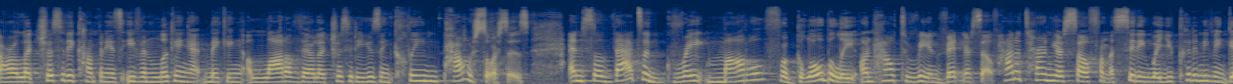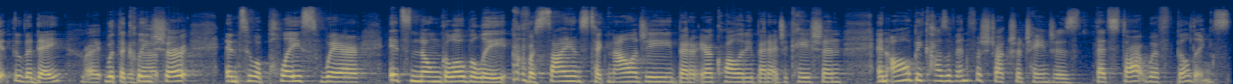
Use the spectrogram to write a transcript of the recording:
Our electricity company is even looking at making a lot of their electricity using clean power sources. And so that's a great model for globally on how to reinvent yourself, how to turn yourself from a city where you couldn't even get through the day right, with a clean that. shirt into a place where it's known globally for science, technology, better air quality, better education, and all because of infrastructure changes that start with buildings.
